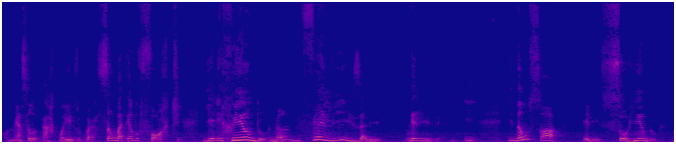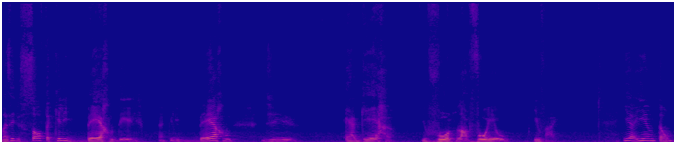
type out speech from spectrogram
Começa a lutar com eles, o coração batendo forte e ele rindo, né? feliz ali. Ele, e, e não só ele sorrindo, mas ele solta aquele berro dele, né? aquele berro de é a guerra, eu vou, lá vou eu, e vai. E aí então,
